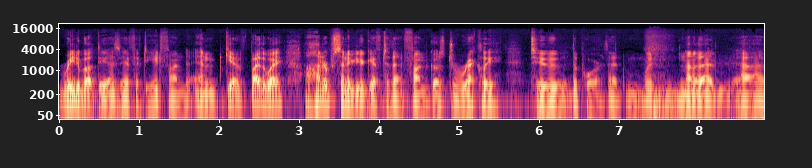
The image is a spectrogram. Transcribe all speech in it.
read about the Isaiah 58 Fund and give. By the way, 100% of your gift to that fund goes directly to the poor. That would none of that uh,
